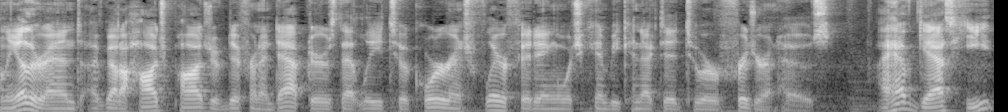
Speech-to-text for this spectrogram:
On the other end, I've got a hodgepodge of different adapters that lead to a quarter inch flare fitting which can be connected to a refrigerant hose. I have gas heat,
